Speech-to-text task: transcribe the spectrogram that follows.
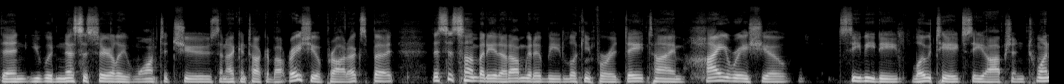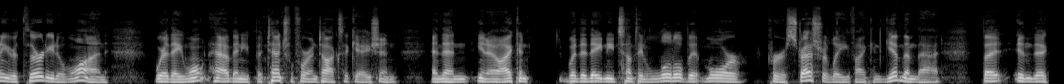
then you would necessarily want to choose, and I can talk about ratio products, but this is somebody that I'm going to be looking for a daytime high ratio CBD, low THC option, 20 or 30 to 1, where they won't have any potential for intoxication. And then, you know, I can, whether they need something a little bit more for stress relief, I can give them that. But in the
